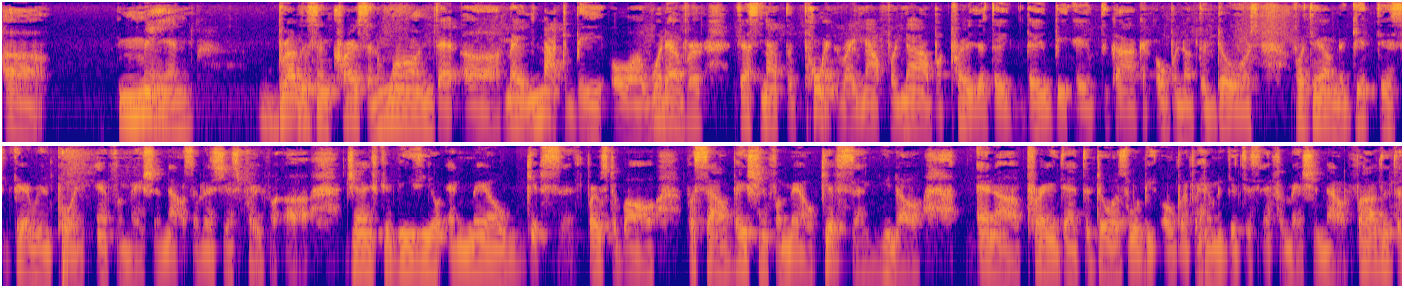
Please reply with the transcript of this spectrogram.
uh, men brothers in Christ and one that uh, may not be or whatever. That's not the point right now for now, but pray that they, they be able to, God can open up the doors for them to get this very important information now. So let's just pray for uh, James Caviezel and Mel Gibson. First of all, for salvation for Mel Gibson, you know, and uh, pray that the doors will be open for him to get this information now. Father, in the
